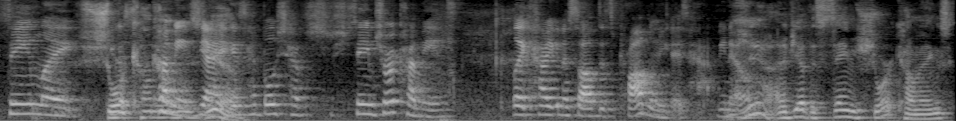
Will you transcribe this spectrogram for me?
Same like Shortcomings, yeah, yeah. You guys have both have same shortcomings. Like how are you gonna solve this problem you guys have? You know? Yeah, and if you have the same shortcomings,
